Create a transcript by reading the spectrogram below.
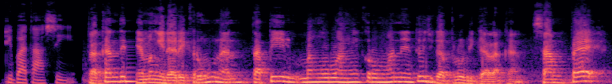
dibatasi. Bahkan tidak menghindari kerumunan, tapi mengurangi kerumunan itu juga perlu digalakkan. Sampai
